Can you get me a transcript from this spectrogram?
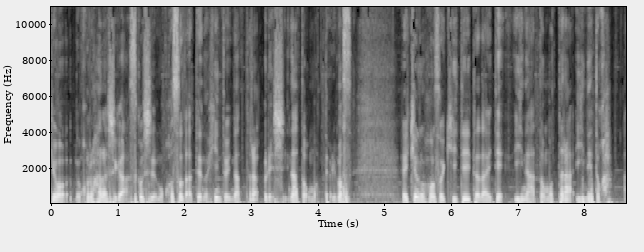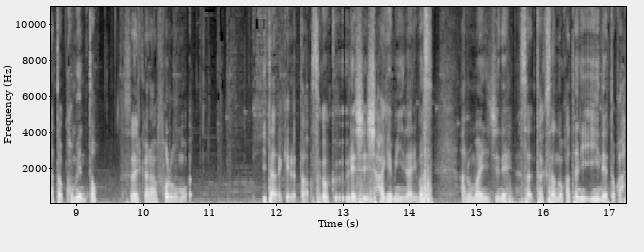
今日のこの話が少しでも子育てのヒントになったら嬉しいなと思っております。え今日の放送聞いていただいていいなと思ったらいいねとかあとコメントそれからフォローもいただけるとすごく嬉しいし励みになります。あの毎日ねたくさんの方にいいねとか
